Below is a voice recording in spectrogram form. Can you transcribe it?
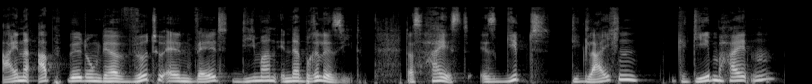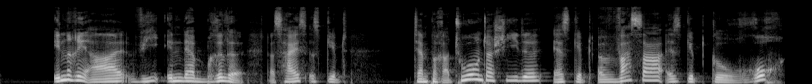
eine Abbildung der virtuellen Welt, die man in der Brille sieht. Das heißt, es gibt die gleichen Gegebenheiten in real wie in der Brille. Das heißt, es gibt Temperaturunterschiede, es gibt Wasser, es gibt Geruch,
